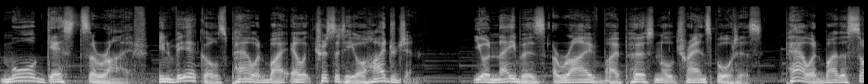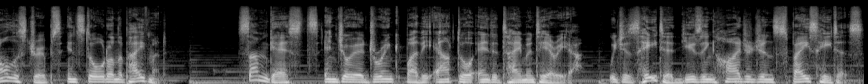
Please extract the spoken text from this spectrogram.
More guests arrive in vehicles powered by electricity or hydrogen. Your neighbours arrive by personal transporters, powered by the solar strips installed on the pavement. Some guests enjoy a drink by the outdoor entertainment area, which is heated using hydrogen space heaters.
